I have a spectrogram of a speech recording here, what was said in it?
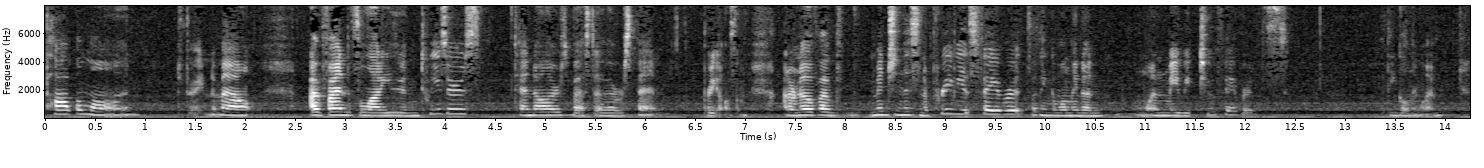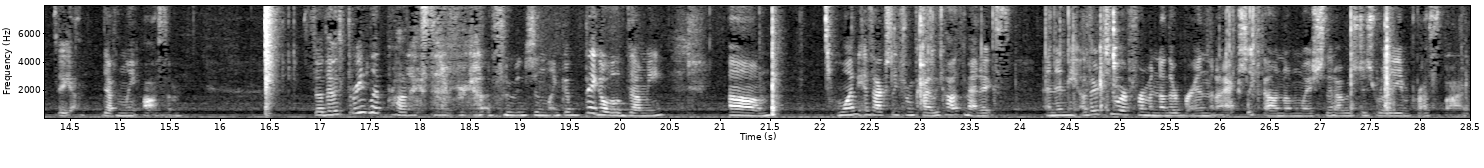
pop them on, straighten them out. I find it's a lot easier than tweezers. $10, best I've ever spent. Pretty awesome. I don't know if I've mentioned this in a previous favorites. I think I've only done one, maybe two favorites. I think only one. So yeah, definitely awesome. So those three lip products that I forgot to mention like a big old dummy. Um, one is actually from Kylie Cosmetics, and then the other two are from another brand that I actually found on Wish that I was just really impressed by.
